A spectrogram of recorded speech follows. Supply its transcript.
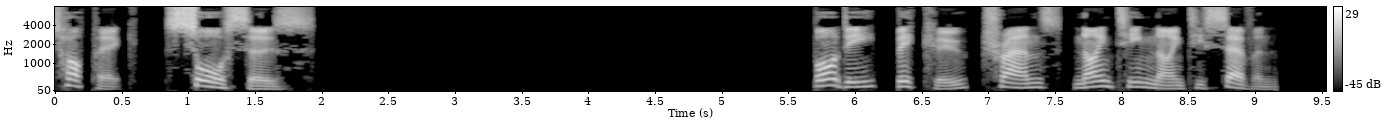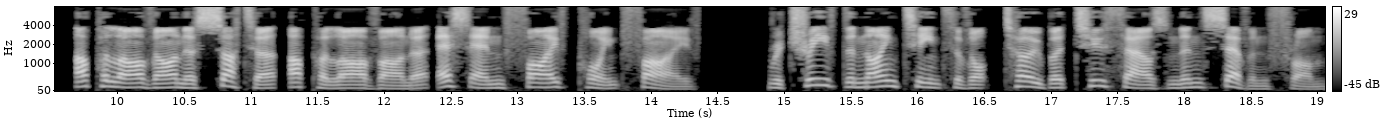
Topic Sources Bodhi, Bhikkhu, Trans, 1997. Uppalavanna Sutta, Uppalavanna SN 5.5. Retrieved 19 October 2007 from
